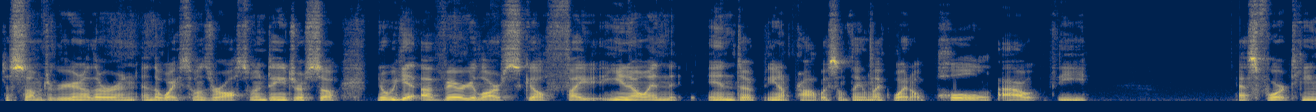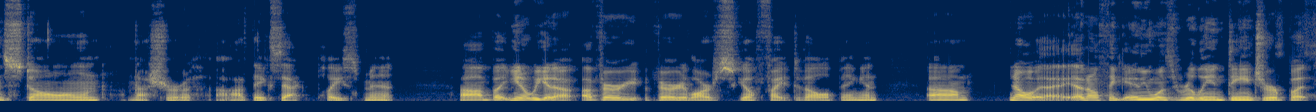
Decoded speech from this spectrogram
to some degree or another, and, and the white stones are also in danger. So you know we get a very large scale fight, you know, and into you know probably something like white will pull out the S14 stone. I'm not sure uh, the exact placement, um, but you know we get a, a very very large scale fight developing, and um, you know, I don't think anyone's really in danger, but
